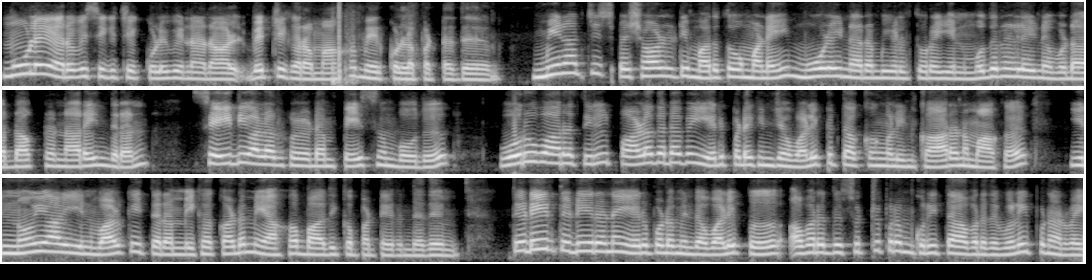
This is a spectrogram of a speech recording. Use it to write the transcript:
மூளை அறுவை சிகிச்சை குழுவினரால் வெற்றிகரமாக மேற்கொள்ளப்பட்டது. மீனாட்சி ஸ்பெஷாலிட்டி மருத்துவமனை மூளை நரம்பியல் துறையின் முதுநிலை நிபுணர் டாக்டர் நரேந்திரன் செய்தியாளர்களிடம் பேசும்போது ஒரு வாரத்தில் பல தடவை ஏற்படுகின்ற வலிப்பு தாக்கங்களின் காரணமாக இந்நோயாளியின் வாழ்க்கை தரம் மிக கடுமையாக பாதிக்கப்பட்டிருந்தது. திடீர் திடீரென ஏற்படும் இந்த வலிப்பு அவரது சுற்றுப்புறம் குறித்த அவரது விழிப்புணர்வை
